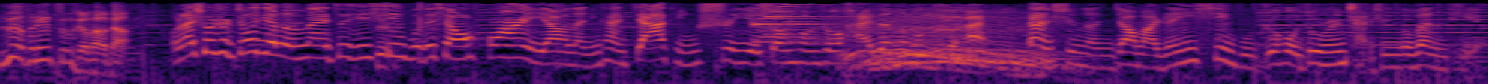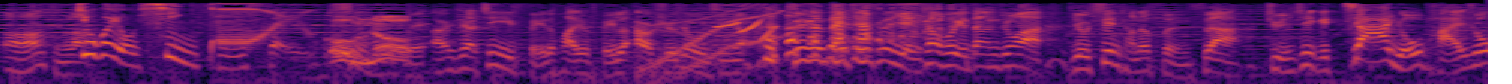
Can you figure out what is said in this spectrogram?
乐福联综合报道。说说周杰伦呗，最近幸福的像花一样的，你看家庭事业双丰收，孩子那么可爱。但是呢，你知道吗？人一幸福之后，就容易产生一个问题啊，怎么了？就会有幸福肥。幸福肥，而且这一肥的话，就肥了二十六斤了。所以呢，在这次演唱会当中啊，有现场的粉丝啊，举着这个加油牌说：“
